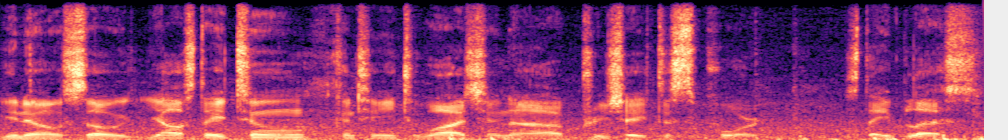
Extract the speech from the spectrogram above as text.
you know, so y'all stay tuned, continue to watch, and I uh, appreciate the support. Stay blessed.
